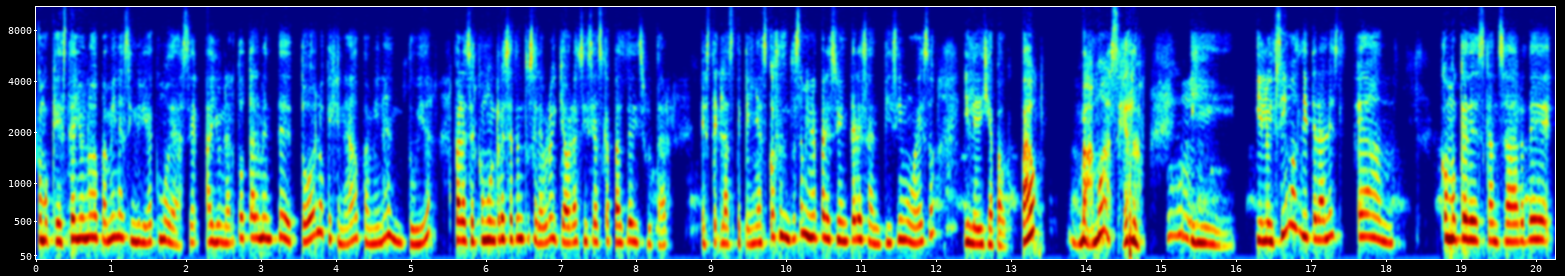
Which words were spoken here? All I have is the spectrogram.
como que este ayuno de dopamina significa como de hacer, ayunar totalmente de todo lo que genera dopamina en tu vida para hacer como un reset en tu cerebro y que ahora sí seas capaz de disfrutar este, las pequeñas cosas. Entonces a mí me pareció interesantísimo eso y le dije a Pau, Pau, vamos a hacerlo. Y, y lo hicimos, literal, es em, como que descansar de,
